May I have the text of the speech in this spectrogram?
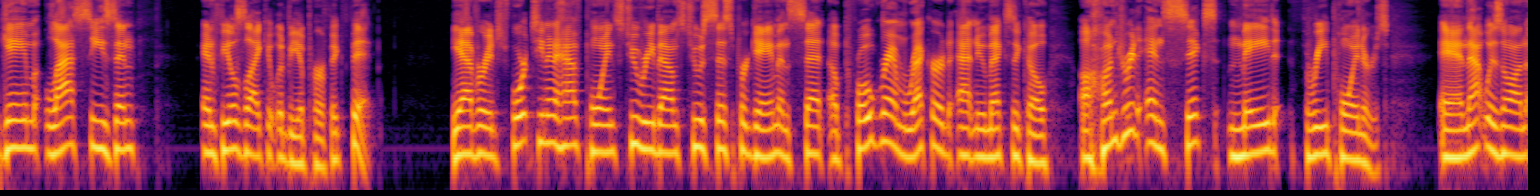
game last season and feels like it would be a perfect fit. He averaged 14 and a half points, two rebounds, two assists per game, and set a program record at New Mexico 106 made three pointers. And that was on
